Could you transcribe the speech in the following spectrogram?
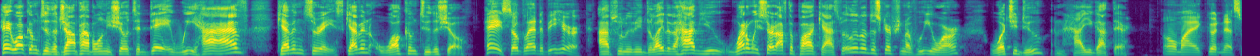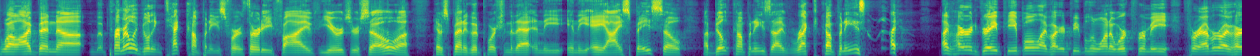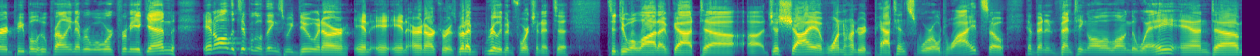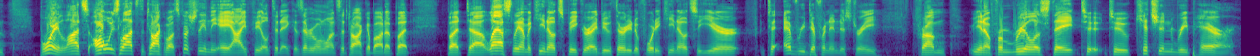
Hey, welcome to the John Papaloni Show. Today we have Kevin Surace. Kevin, welcome to the show. Hey, so glad to be here. Absolutely delighted to have you. Why don't we start off the podcast with a little description of who you are, what you do, and how you got there? Oh my goodness! Well, I've been uh, primarily building tech companies for 35 years or so. Uh, have spent a good portion of that in the in the AI space. So I built companies, I've wrecked companies. I've hired great people. I've hired people who want to work for me forever. I've hired people who probably never will work for me again, and all the typical things we do in our in in, in our careers. But I've really been fortunate to to do a lot. I've got uh, uh, just shy of 100 patents worldwide, so have been inventing all along the way, and um, boy, lots, always lots to talk about, especially in the AI field today, because everyone wants to talk about it. But but uh, lastly, I'm a keynote speaker. I do 30 to 40 keynotes a year to every different industry, from you know from real estate to to kitchen repair.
